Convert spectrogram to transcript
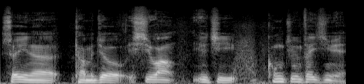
所以呢，他们就希望，尤其空军飞行员，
